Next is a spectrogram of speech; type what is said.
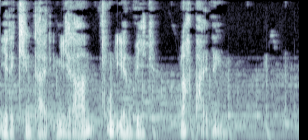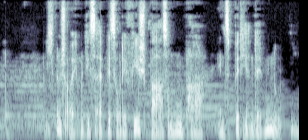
ihre Kindheit im Iran und ihren Weg nach Peiting. Ich wünsche euch mit dieser Episode viel Spaß und ein paar inspirierende Minuten.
